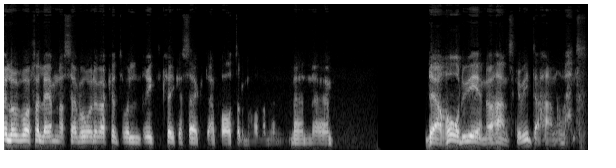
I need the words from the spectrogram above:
eller i varje fall lämna Sävehof. Det verkar inte vara riktigt lika säkert när jag pratade med honom. Men, men eh, där har du ju en och han ska vi inte... Han har varit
